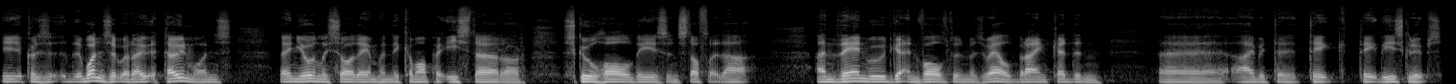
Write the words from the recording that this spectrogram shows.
Because the ones that were out of town ones, then you only saw them when they come up at Easter or school holidays and stuff like that, and then we would get involved with them as well. Brian Kidd and uh, I would uh, take take these groups,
